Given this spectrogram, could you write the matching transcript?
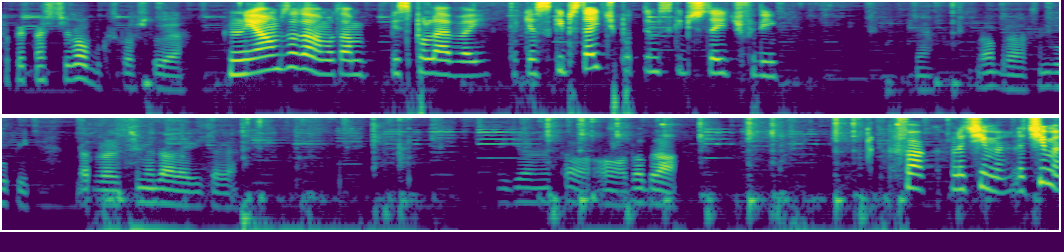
To 15 robux kosztuje. No ja mam za darmo, tam jest po lewej. Takie skip stage, pod tym skip stage free. Dobra, jestem głupi. Dobra, lecimy dalej, widzowie. Idziemy to. O, dobra. Fuck, lecimy, lecimy.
